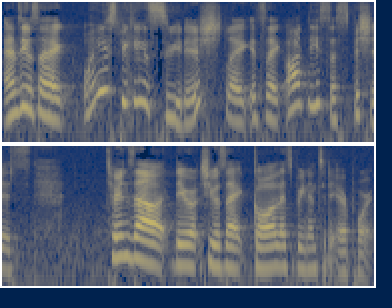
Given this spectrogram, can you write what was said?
Anzi was like, "Why are you speaking Swedish? Like it's like oddly suspicious." Turns out they were, she was like, "Go, let's bring them to the airport,"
